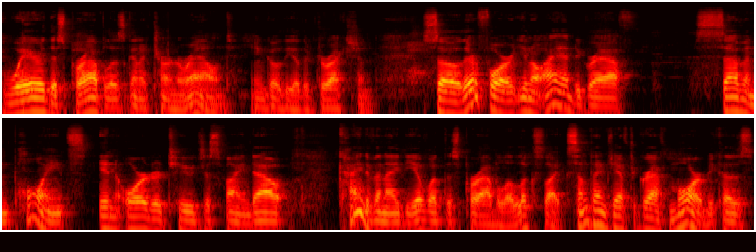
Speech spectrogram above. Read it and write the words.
where this parabola is going to turn around and go the other direction. So therefore, you know, I had to graph seven points in order to just find out kind of an idea of what this parabola looks like. Sometimes you have to graph more because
